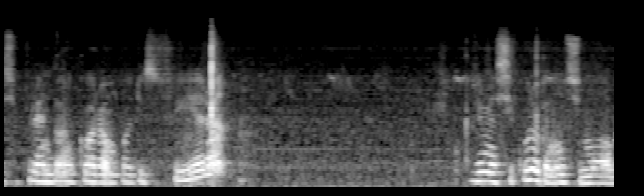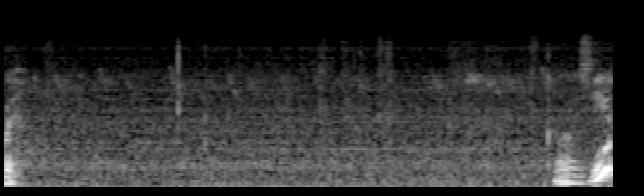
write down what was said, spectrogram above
Adesso prendo ancora un po' di sfera così mi assicuro che non si muove. Così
